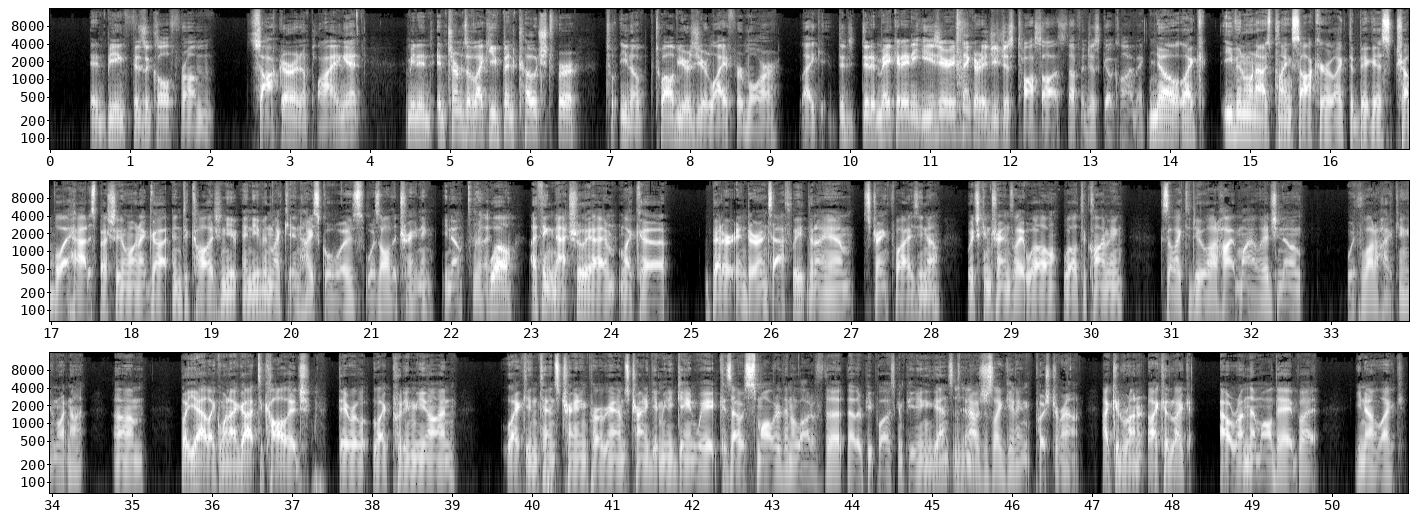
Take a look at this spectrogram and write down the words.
and being physical from soccer and applying it? I mean, in, in terms of like you've been coached for tw- you know 12 years of your life or more. Like, did did it make it any easier? You think, or did you just toss all that stuff and just go climbing? No, like even when I was playing soccer, like the biggest trouble I had, especially when I got into college and, e- and even like in high school, was was all the training. You know. Right. Well, I think naturally I'm like a better endurance athlete than I am strength wise. You know, which can translate well well to climbing because I like to do a lot of high mileage. You know, with a lot of hiking and whatnot. Um, but yeah, like when I got to college, they were like putting me on like intense training programs trying to get me to gain weight because I was smaller than a lot of the, the other people I was competing against and I was just like getting pushed around. I could run I could like outrun them all day but you know like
